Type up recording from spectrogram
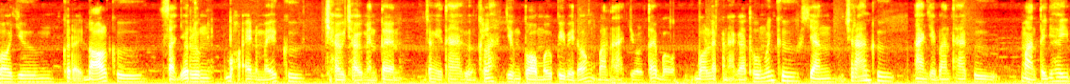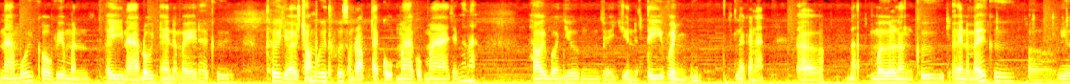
បើយើងគិតឲ្យដល់គឺសាច់រឿងរបស់ anime គឺជ្រៅជ្រៅមែនតើចឹងនិយាយថារឿងខ្លះយើងតមើលពីរបីដងបានអាចយល់តែបើបើលក្ខណៈ cartoon វិញគឺយ៉ាងច្រើនគឺអាចនិយាយបានថាគឺមកបន្តិចហើយណាមួយក៏វាមិនអីណាដូច anime ដែរគឺធ្វើយកឲ្យចំគឺធ្វើសម្រាប់តែកុមារកុមារអញ្ចឹងណាហើយបើយើងនិយាយជានីតិវិញលក្ខណៈអឺ ដាក់មើលហ្នឹងគឺ anime គឺអឺវា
